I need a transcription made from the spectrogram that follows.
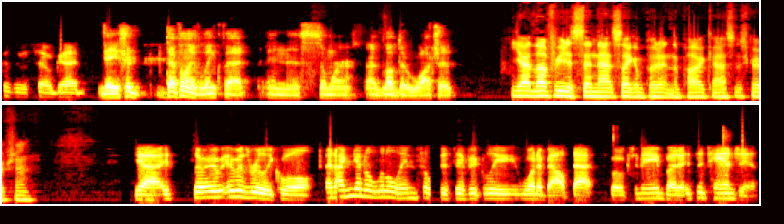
because it was so good. Yeah, you should definitely link that in this somewhere. I'd love to watch it. Yeah, I'd love for you to send that so I can put it in the podcast description. Yeah, it's, so it, it was really cool. And I can get a little into specifically what about that spoke to me, but it's a tangent.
